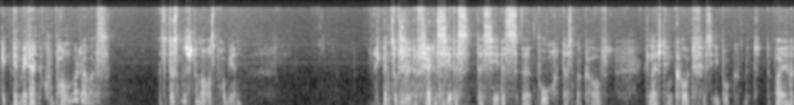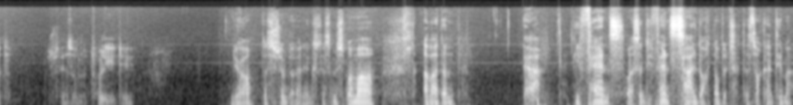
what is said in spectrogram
Gibt ihr mir dann einen Coupon oder was? Also das muss ich nochmal ausprobieren. Ich bin sowieso dafür, dass jedes, dass jedes äh, Buch, das man kauft, gleich den Code fürs E-Book mit dabei hat. Wäre so eine tolle Idee. Ja, das stimmt allerdings. Das müsste man mal. Aber dann, ja, die Fans, weißt du, die Fans zahlen doch doppelt. Das ist doch kein Thema.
